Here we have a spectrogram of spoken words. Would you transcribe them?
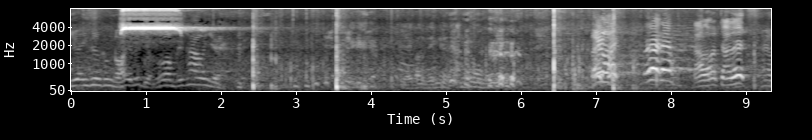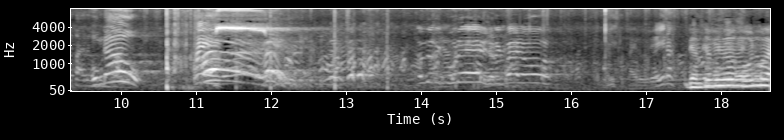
Như anh Dương không nói đến điểm đúng không? Mấy thao nhỉ? Đây rồi. Đây đây. Cao đó trai lên. Hùng đâu? Hay. Ông Dương đừng bố đi, rồi đừng quay đâu. Đấy đó. Điểm cho Vi Hương 40.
